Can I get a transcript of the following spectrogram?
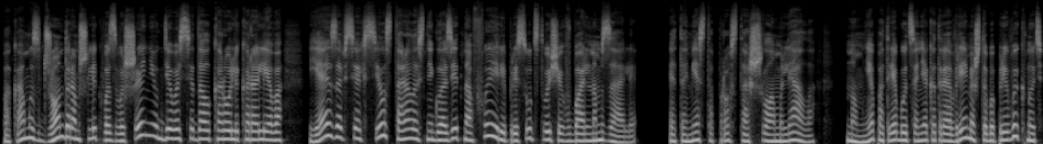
Пока мы с Джондером шли к возвышению, где восседал король и королева, я изо всех сил старалась не глазеть на фейри, присутствующих в бальном зале. Это место просто ошеломляло, но мне потребуется некоторое время, чтобы привыкнуть,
